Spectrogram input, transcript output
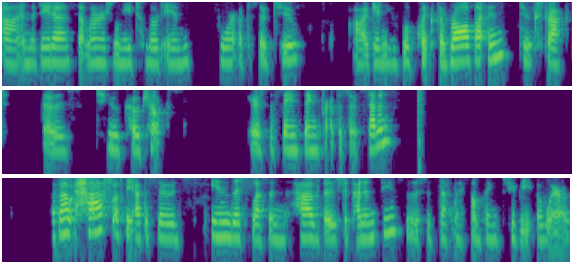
uh, and the data that learners will need to load in for episode two. Uh, again, you will click the raw button to extract those two code chunks. Here's the same thing for episode seven. About half of the episodes in this lesson have those dependencies, so this is definitely something to be aware of.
